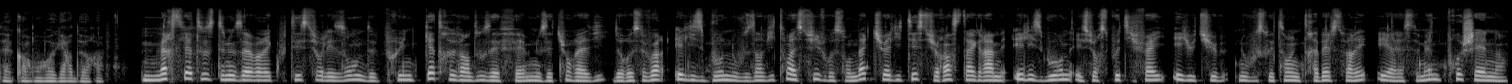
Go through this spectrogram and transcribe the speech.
D'accord, on regardera. Merci à tous de nous avoir écoutés sur les ondes de Prune 92 FM. Nous étions ravis de recevoir Élise Bourne. Nous vous invitons à suivre son actualité sur Instagram Élise Bourne et sur Spotify et YouTube. Nous vous souhaitons une très belle soirée et à la semaine prochaine.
